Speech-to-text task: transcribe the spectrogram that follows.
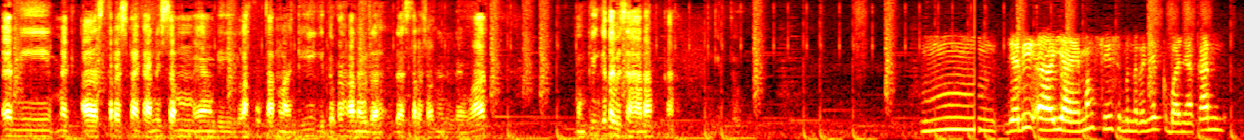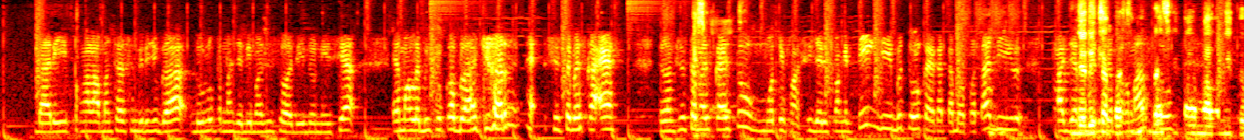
any me uh, stress mechanism yang dilakukan lagi gitu kan karena udah udah stressornya lewat mungkin kita bisa harapkan gitu. Hmm, jadi uh, ya emang sih sebenarnya kebanyakan dari pengalaman saya sendiri juga dulu pernah jadi mahasiswa di Indonesia emang lebih suka belajar sistem SKS dalam sistem SKS itu motivasi jadi semakin tinggi betul kayak kata bapak tadi pelajaran jadi cerdas cerdas kita malam itu.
